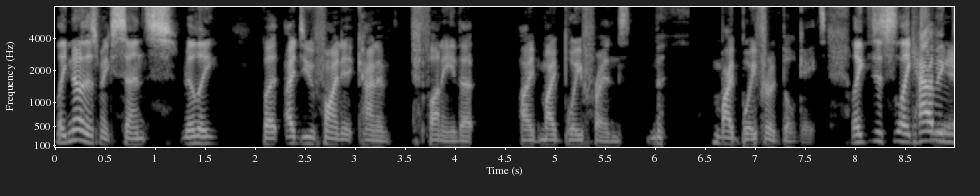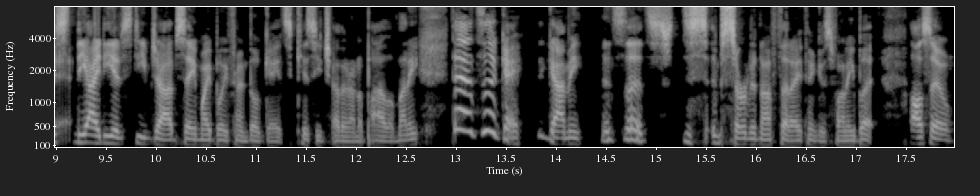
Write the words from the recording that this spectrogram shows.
Like none of this makes sense really, but I do find it kind of funny that I my boyfriend's. My boyfriend Bill Gates, like just like having Yeah. the idea of Steve Jobs saying my boyfriend Bill Gates kiss each other on a pile of money that's okay. It got me. It's that's just absurd enough that I think is funny, but also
